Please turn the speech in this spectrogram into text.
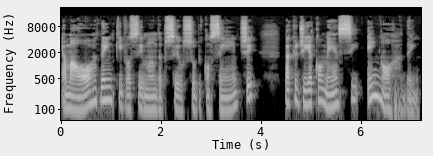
é uma ordem que você manda para o seu subconsciente para que o dia comece em ordem.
